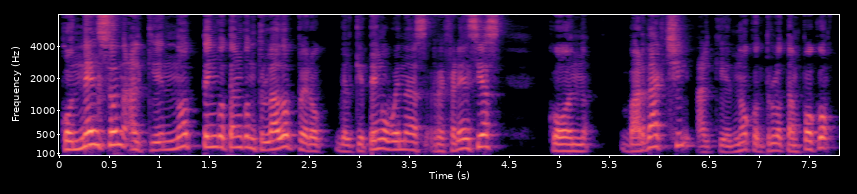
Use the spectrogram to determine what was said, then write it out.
con Nelson, al que no tengo tan controlado, pero del que tengo buenas referencias, con Bardacci, al que no controlo tampoco.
